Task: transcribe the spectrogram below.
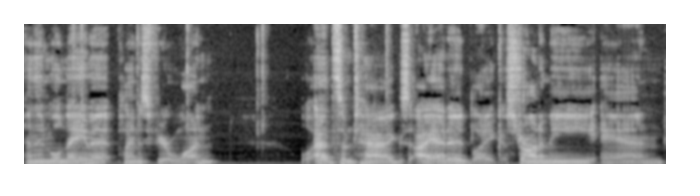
And then we'll name it Planisphere 1. We'll add some tags. I added like astronomy and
